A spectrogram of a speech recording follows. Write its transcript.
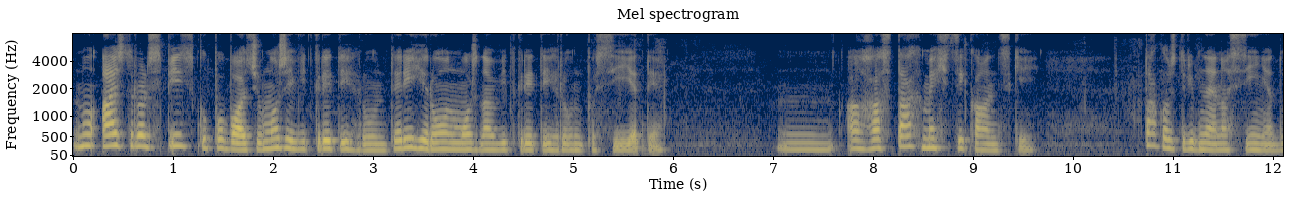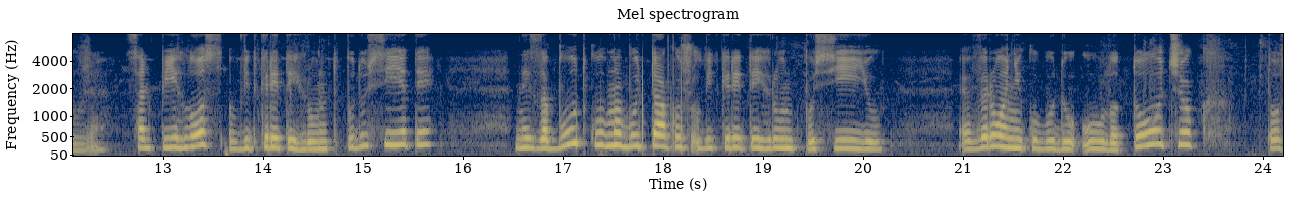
Ну, айстроль спільську побачу, може відкритий ґрунт. Ерігірон можна в відкритий ґрунт посіяти. М, А гастах мексиканський. Також дрібне насіння дуже. Сальпіглос в відкритий ґрунт буду сіяти. Незабудку, мабуть, також у відкритий ґрунт посію. Е, Вероніку буду у лоточок. Теж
